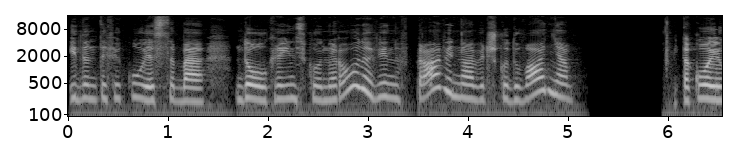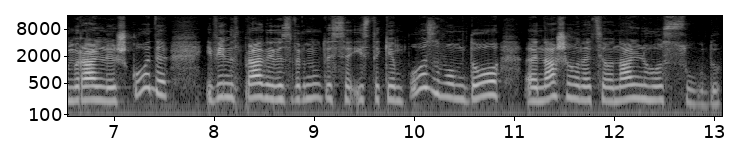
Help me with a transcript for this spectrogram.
ідентифікує себе до українського народу, він вправі на відшкодування такої моральної шкоди, і він вправі звернутися із таким позовом до е, нашого національного суду.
